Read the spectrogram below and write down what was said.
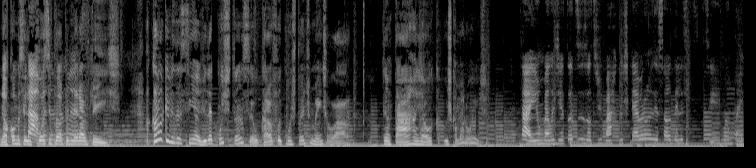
Não é como se ele tá, fosse pela primeira é assim. vez. Claro que a vida é assim, a vida é constância. O cara foi constantemente lá tentar arranjar os camarões. Tá, e um belo dia todos os outros barcos quebram e só o dele se mantém.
